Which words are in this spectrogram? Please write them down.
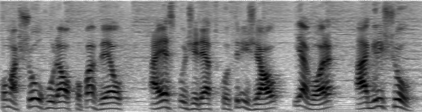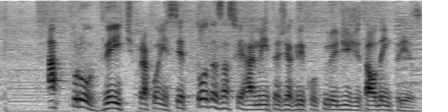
como a Show Rural Copavel, a Expo Direto Cotrijal e agora a AgriShow. Aproveite para conhecer todas as ferramentas de agricultura digital da empresa.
